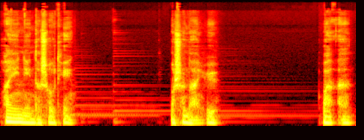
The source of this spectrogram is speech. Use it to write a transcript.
欢迎您的收听。我是暖玉。晚安。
